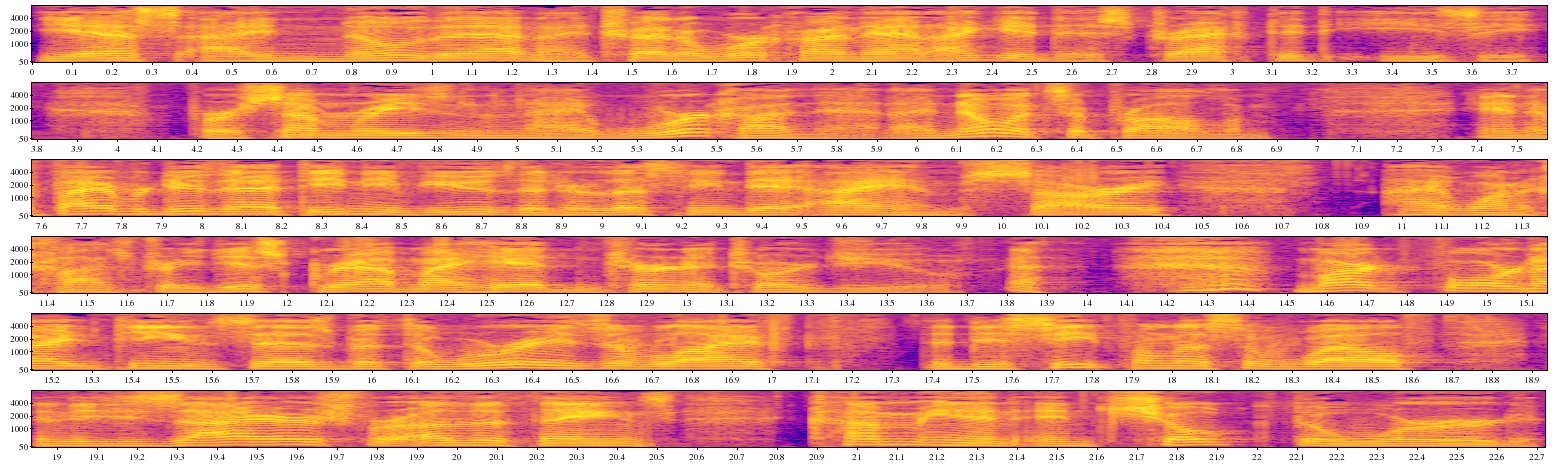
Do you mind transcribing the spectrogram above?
Yes, I know that and I try to work on that. I get distracted easy for some reason and I work on that. I know it's a problem. And if I ever do that to any of you that are listening today, I am sorry. I want to concentrate. Just grab my head and turn it towards you. Mark 4:19 says, "But the worries of life, the deceitfulness of wealth, and the desires for other things come in and choke the word,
